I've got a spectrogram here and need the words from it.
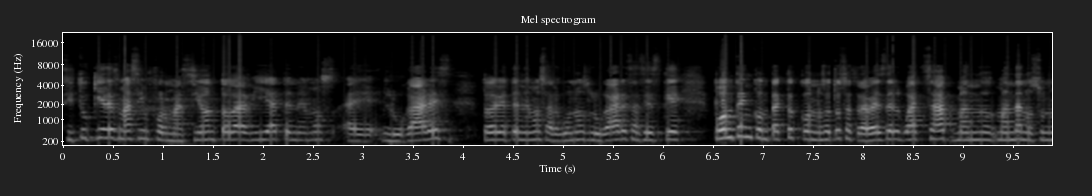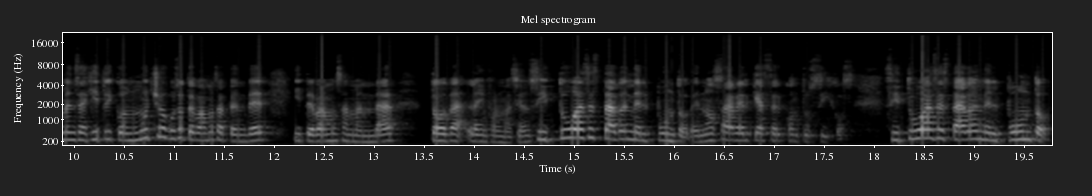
Si tú quieres más información, todavía tenemos eh, lugares, todavía tenemos algunos lugares, así es que ponte en contacto con nosotros a través del WhatsApp, mándanos un mensajito y con mucho gusto te vamos a atender y te vamos a mandar toda la información. Si tú has estado en el punto de no saber qué hacer con tus hijos, si tú has estado en el punto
